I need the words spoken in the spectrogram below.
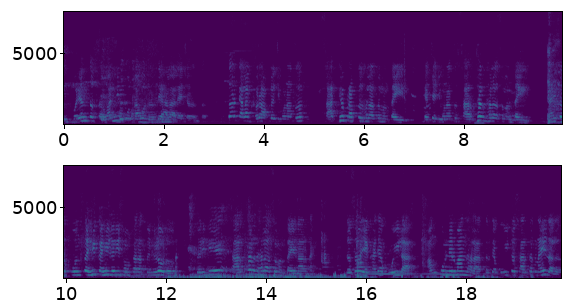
इथपर्यंत सर्वांनी पोचावं धरदेहाला आल्याच्यानंतर. तर त्याला खरं आपलं जीवनाचं साध्य प्राप्त झालं असं म्हणता येईल. त्याच्या जीवनाचं सार्थक झालं असं म्हणता येईल. नाहीतर कोणतंही काही जरी संसारात मिळवलं तरी ते सार्थक झालं असं म्हणता येणार नाही. जसं एखाद्या कोळीला अंकुर निर्माण झाला तर त्या कोळीचं सार्थक नाही झालं.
